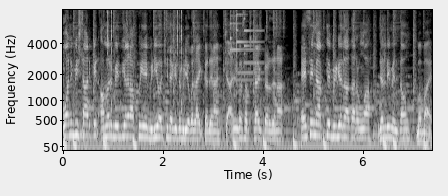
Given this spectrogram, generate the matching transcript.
one B star kit Amar Bedi. अगर आपको ये वीडियो अच्छी लगी तो वीडियो को लाइक कर देना चैनल को सब्सक्राइब कर देना। ऐसे मैं आपके लिए वीडियो लाता रहूँगा। जल्दी मिलता हूँ। बाय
